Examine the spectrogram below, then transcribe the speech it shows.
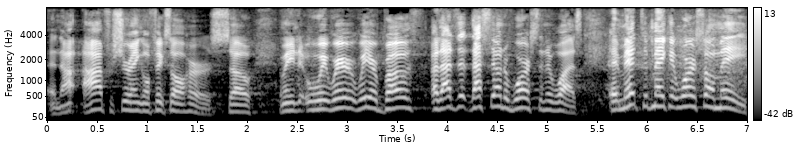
And I, I, for sure ain't going to fix all hers. So, I mean, we, we're, we are both, uh, that, that sounded worse than it was. It meant to make it worse on me.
